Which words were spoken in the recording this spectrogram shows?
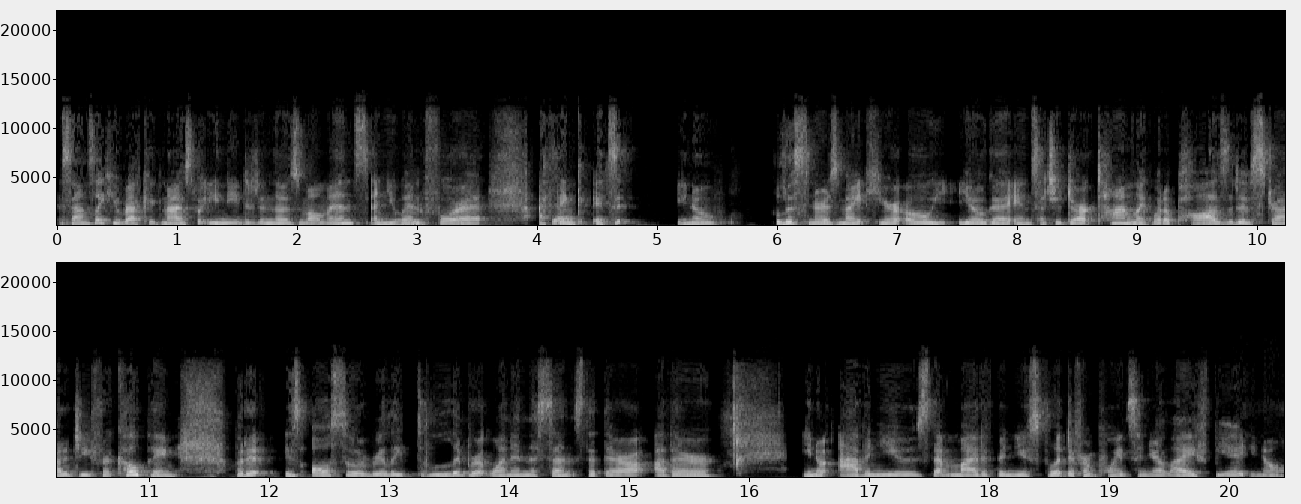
It sounds like you recognized what you needed in those moments and you went for it. I yeah. think it's you know, listeners might hear, oh, yoga in such a dark time, like what a positive strategy for coping. But it is also a really deliberate one in the sense that there are other you know avenues that might have been useful at different points in your life be it you know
